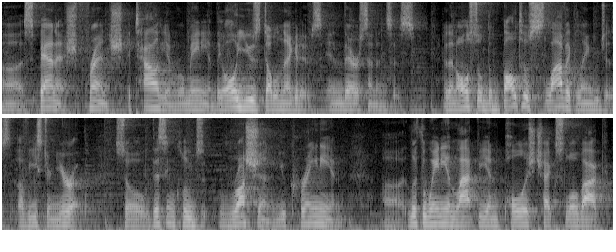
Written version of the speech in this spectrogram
uh, Spanish, French, Italian, Romanian, they all use double negatives in their sentences. And then also the Balto-Slavic languages of Eastern Europe. So this includes Russian, Ukrainian, uh, Lithuanian, Latvian, Polish, Czech, Slovak,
